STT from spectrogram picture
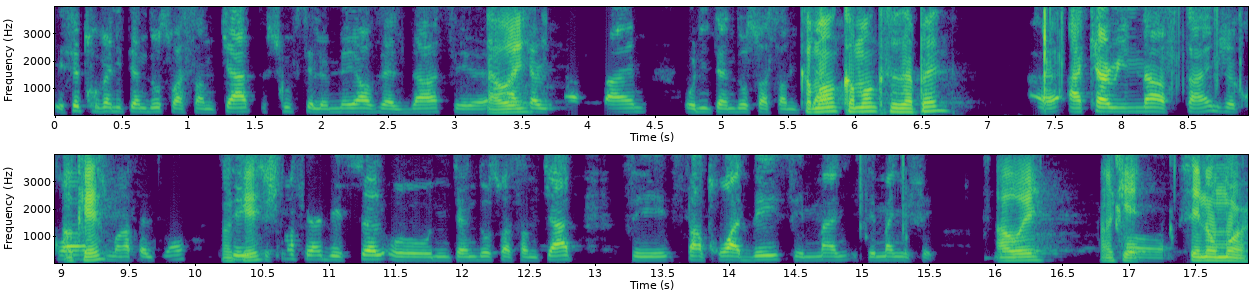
essaie de trouver un Nintendo 64. Je trouve que c'est le meilleur Zelda. C'est Ah oui? Time au Nintendo 64. Comment, comment que ça s'appelle? Euh, Ocarina of Time, je crois, Ok. si je me rappelle bien. C'est, Ok. c'est- je pense que c'est un des seuls au Nintendo 64. C'est, en 3D, c'est, mag- c'est magnifique. Ah oui? Ok. Oh. C'est No More.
